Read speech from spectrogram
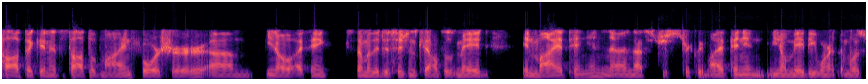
topic and it's top of mind for sure. Um, you know, I think some of the decisions council's made, in my opinion, and that's just strictly my opinion, you know, maybe weren't the most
